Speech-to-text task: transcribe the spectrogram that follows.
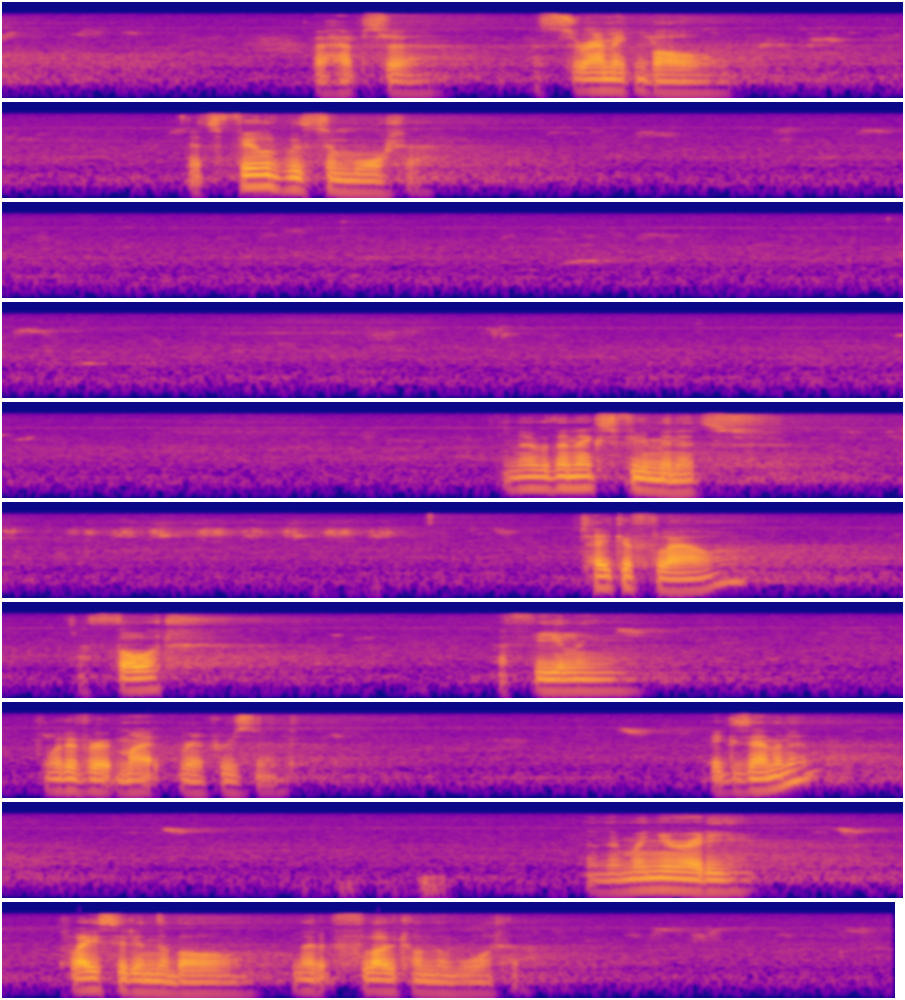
perhaps a, a ceramic bowl that's filled with some water. And over the next few minutes, take a flower, a thought, a feeling, whatever it might represent. Examine it. And then when you're ready, place it in the bowl. Let it float on the water.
